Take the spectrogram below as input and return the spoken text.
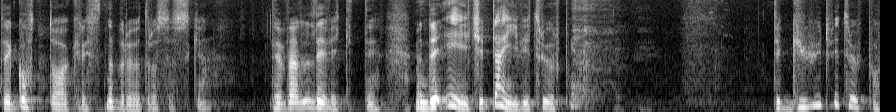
Det er godt å ha kristne brødre og søsken. Det er veldig viktig. Men det er ikke dem vi tror på. Det er Gud vi tror på.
